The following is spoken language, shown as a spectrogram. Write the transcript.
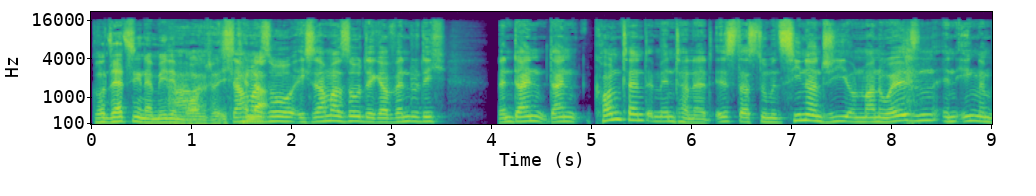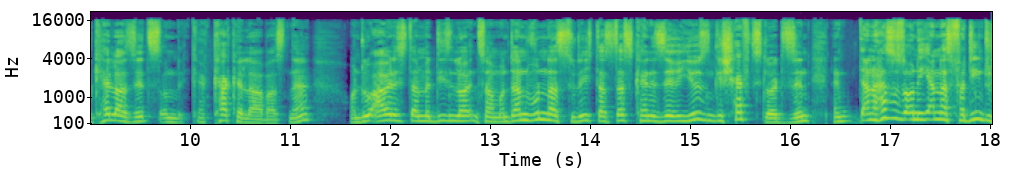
Grundsätzlich in der Medienbranche. Ah, ich, ich sag mal so, ich sag mal so, Digga, wenn du dich, wenn dein, dein Content im Internet ist, dass du mit Sinan G und Manuelsen in irgendeinem Keller sitzt und Kacke laberst, ne? Und du arbeitest dann mit diesen Leuten zusammen und dann wunderst du dich, dass das keine seriösen Geschäftsleute sind, dann, dann hast du es auch nicht anders verdient, du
